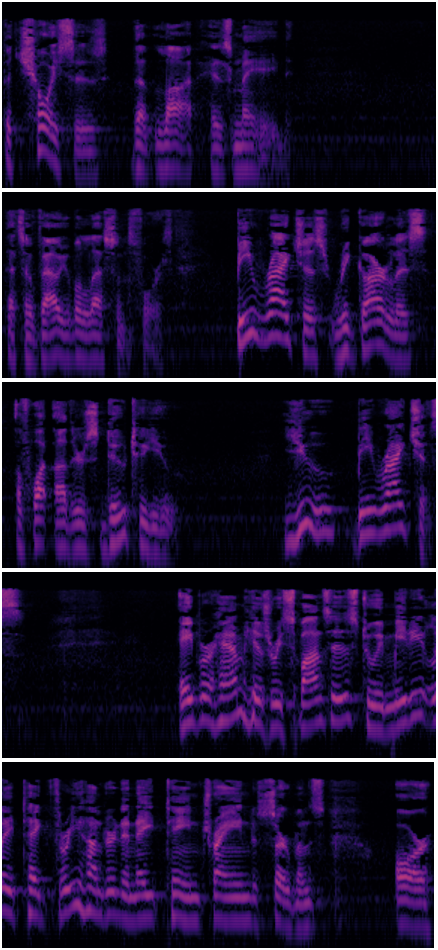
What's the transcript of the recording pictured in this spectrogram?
the choices that Lot has made. That's a valuable lesson for us. Be righteous regardless of what others do to you you be righteous. Abraham, his response is to immediately take 318 trained servants or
